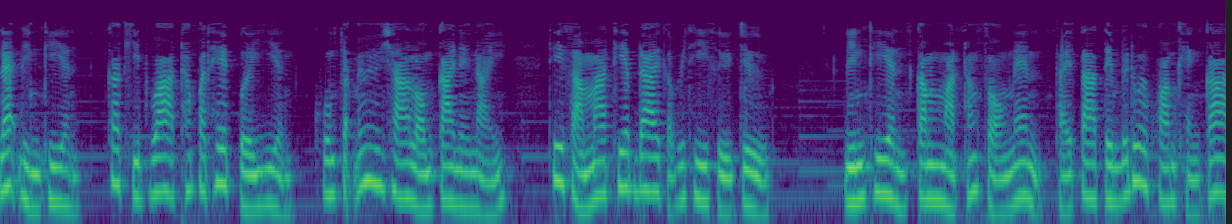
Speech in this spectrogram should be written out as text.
และหลินเทียนก็คิดว่าทั้งประเทศเปยเยียนคงจะไม่มีวิชาหลอมกายไหนๆที่สามารถเทียบได้กับวิธีสื่อจือลินเทียนกำหมัดทั้งสองแน่น สายตาเต็มไปด้วยความแข็งกล้า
